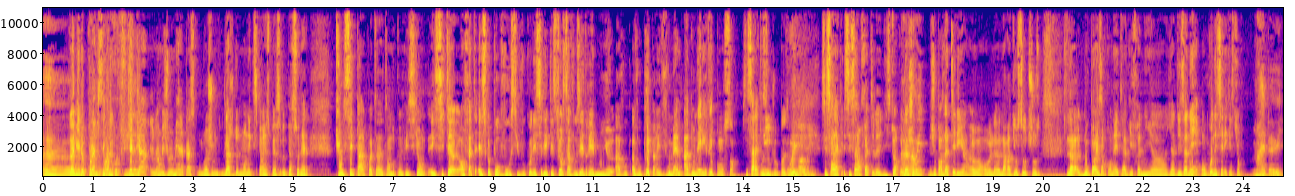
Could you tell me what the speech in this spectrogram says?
Euh, non mais le problème c'est que quelqu'un, non mais je me mets à la place. Moi je, là je donne mon expérience pers- personnelle. Tu ne sais pas à quoi t'attendre comme question. Et si t'es, en fait, est-ce que pour vous, si vous connaissez les questions, ça vous aiderait mieux à vous à vous préparer vous-même à donner les réponses? C'est ça la question Oui. que je vous pose. Oui. Ah oui. C'est ça, la- c'est ça en fait l'histoire. Là, Ah, je, oui. je parle de la télé. Hein, euh, la, la radio, c'est autre chose. La- nous, par exemple, quand on a été à Friendly, euh, il y a des années, on connaissait les questions. Ouais, bah oui.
